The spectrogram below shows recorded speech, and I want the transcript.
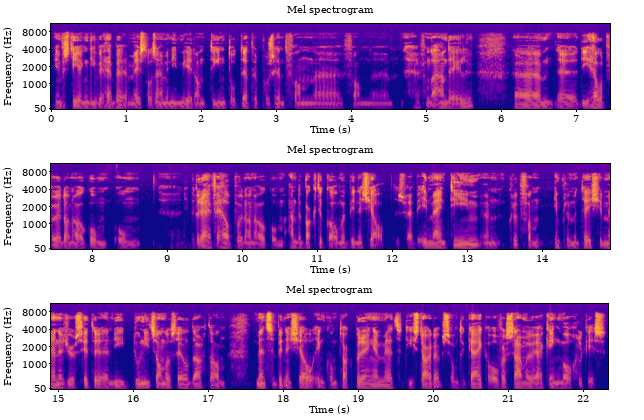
investering die we hebben, en meestal zijn we niet meer dan 10 tot 30 procent van, uh, van, van de aandelen, ehm, die helpen we dan ook om, om bedrijven helpen we dan ook om aan de bak te komen binnen Shell. Dus we hebben in mijn team een club van implementation managers zitten. En die doen niets anders de hele dag dan mensen binnen Shell in contact brengen met die startups. Om te kijken of er samenwerking mogelijk is.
